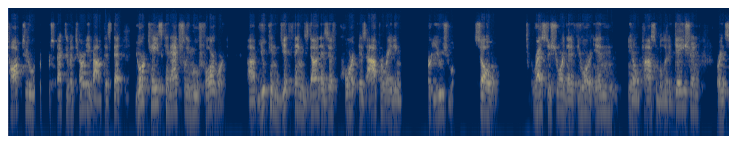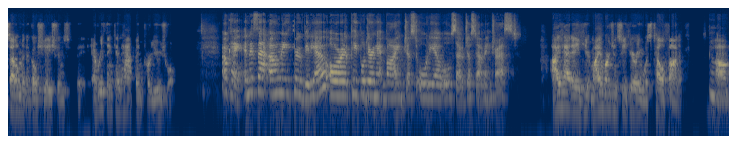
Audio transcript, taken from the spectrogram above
talk to a prospective attorney about this, that your case can actually move forward. Uh, you can get things done as if court is operating per usual. So rest assured that if you're in, you know, possible litigation or in settlement negotiations, everything can happen per usual. Okay, and is that only through video or are people doing it by just audio also, just out of interest? I had a, my emergency hearing was telephonic. Okay. Um,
